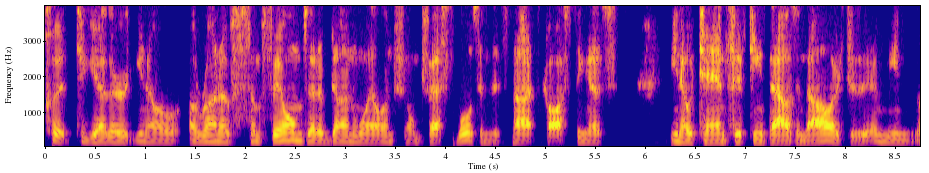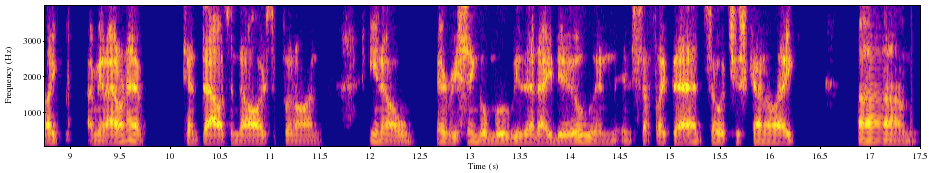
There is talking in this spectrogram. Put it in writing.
put together, you know, a run of some films that have done well in film festivals, and it's not costing us, you know, ten, fifteen thousand dollars. Because I mean, like, I mean, I don't have ten thousand dollars to put on, you know, every single movie that I do and and stuff like that. So it's just kind of like, um,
